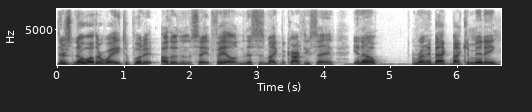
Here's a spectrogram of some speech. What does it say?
There's no other way to put it other than to say it failed. And this is Mike McCarthy saying, you know, running back by committee,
